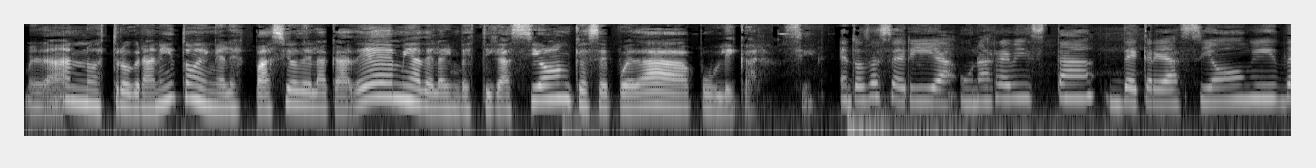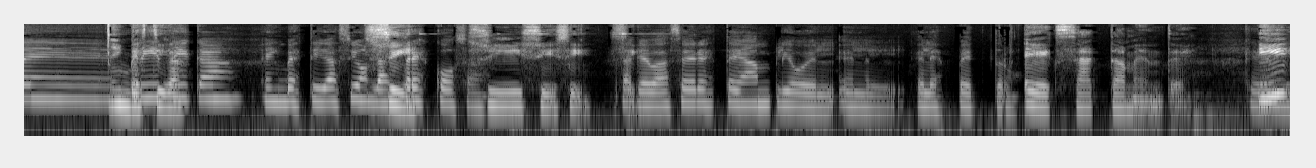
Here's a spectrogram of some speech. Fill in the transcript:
¿verdad? nuestro granito en el espacio de la academia, de la investigación que se pueda publicar. Entonces sería una revista de creación y de crítica e investigación, las tres cosas. Sí, sí, sí. O sea que va a ser este amplio el, el, espectro. Exactamente. y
